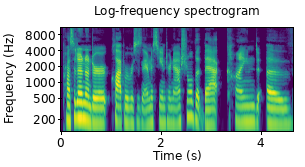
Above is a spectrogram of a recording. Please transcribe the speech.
precedent under Clapper versus Amnesty International that that kind of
